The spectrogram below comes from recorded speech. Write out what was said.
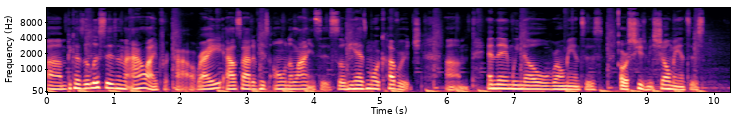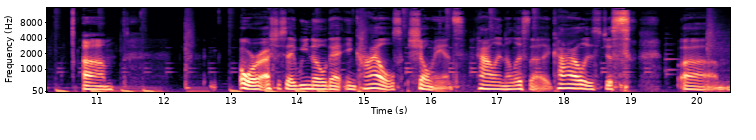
um, because Alyssa is an ally for Kyle, right? Outside of his own alliances. So he has more coverage. Um, and then we know romances, or excuse me, showmances um, or I should say, we know that in Kyle's showmance, Kyle and Alyssa, Kyle is just um,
